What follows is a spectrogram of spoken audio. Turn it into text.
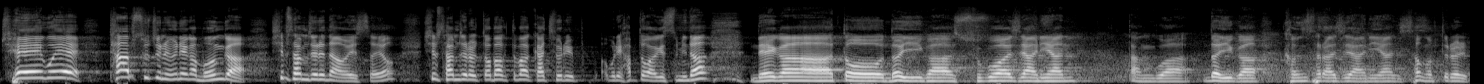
최고의 탑 수준의 은혜가 뭔가 13절에 나와 있어요. 13절을 또박또박 같이 우리 우리 합독하겠습니다. 내가 또 너희가 수고하지 아니한 땅과 너희가 건설하지 아니한 성읍들을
